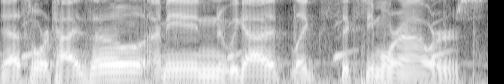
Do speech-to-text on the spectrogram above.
Yes, more Kaizo. I mean, we got, like, 60 more hours.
